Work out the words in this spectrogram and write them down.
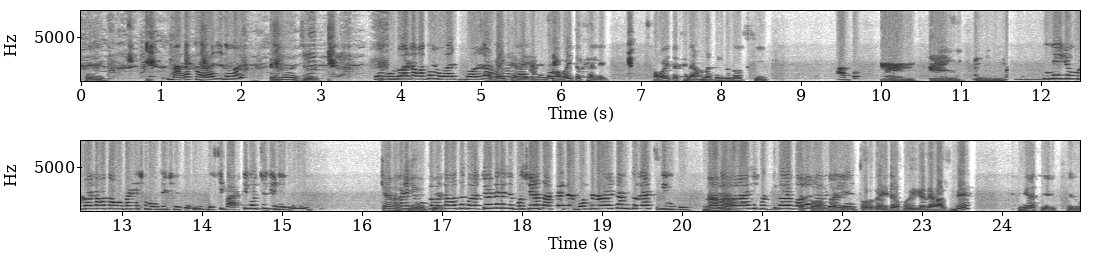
খেলি মাথা খারাপ আছে তোমার? কি হয়েছে? তুমি একটা কথা বললাম সবাই খেলে না। সবাই তো খেলে সবাই তো খেলে আমরা খেলতে দোষ কি? তুমি এই যে কথা আমার এসে জন্য? বেশি বাড়তি করছ কেন বলে কেন মানে কি উল্টো কথা বসে না তরকারিটা বসে রয়েছে আমি চলে আসছি কিন্তু। না না। সত্যি করে বলো তরকারি তরকারিটা হয়ে গেলে আসবে ঠিক আছে খেলব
